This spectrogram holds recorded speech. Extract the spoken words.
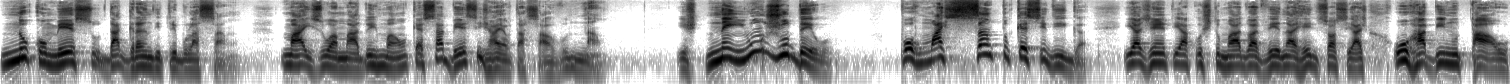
no começo da grande tribulação. Mas o amado irmão quer saber se Israel está salvo. Não. Nenhum judeu, por mais santo que se diga, e a gente é acostumado a ver nas redes sociais o rabino tal,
